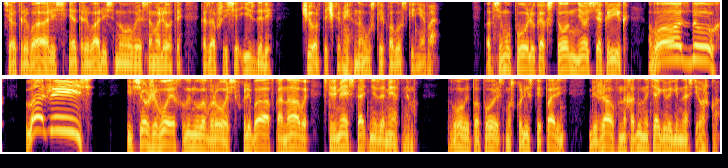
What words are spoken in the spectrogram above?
все отрывались и отрывались новые самолеты, казавшиеся издали черточками на узкой полоске неба. По всему полю, как стон, несся крик «Воздух! Ложись!» и все живое хлынуло врозь, в хлеба, в канавы, стремясь стать незаметным. Голый по пояс, мускулистый парень бежал, на ходу натягивая гимнастерку.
